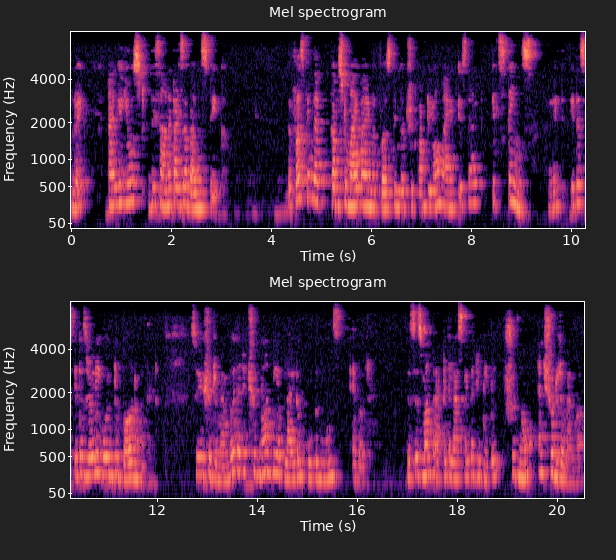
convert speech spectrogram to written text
right? And you used the sanitizer by mistake the first thing that comes to my mind, the first thing that should come to your mind is that it stings, right? It is, it is really going to burn over there. So you should remember that it should not be applied on open wounds ever. This is one practical aspect that you people should know and should remember.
